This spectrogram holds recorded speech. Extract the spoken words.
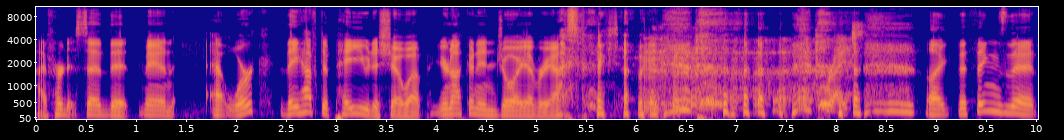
I've heard it said that man, at work, they have to pay you to show up. You're not going to enjoy every aspect of it. right. Like the things that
